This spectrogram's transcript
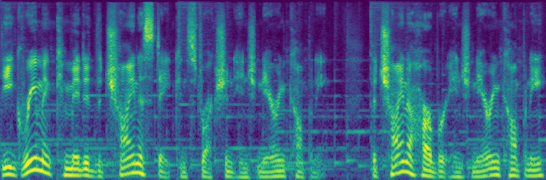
The agreement committed the China State Construction Engineering Company, the China Harbor Engineering Company,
